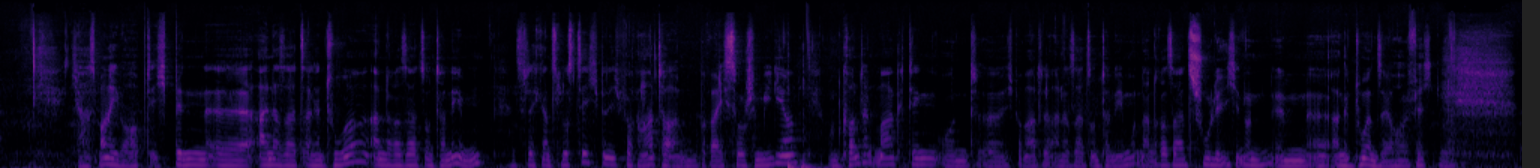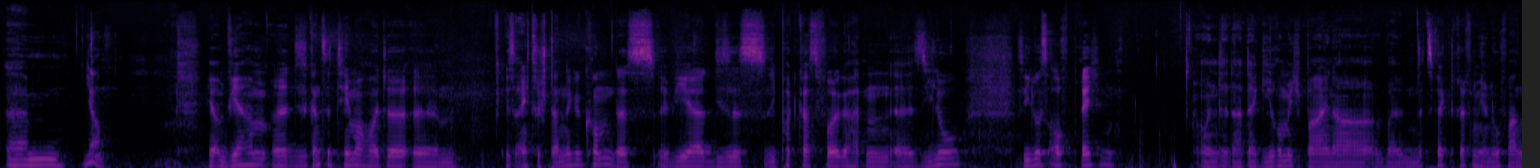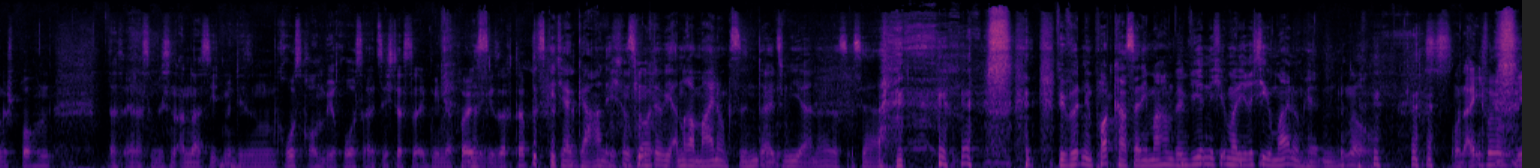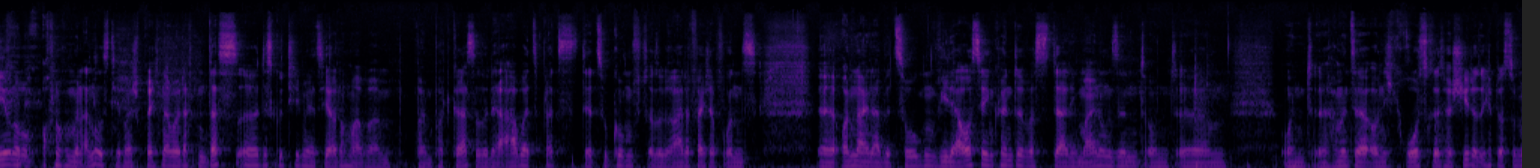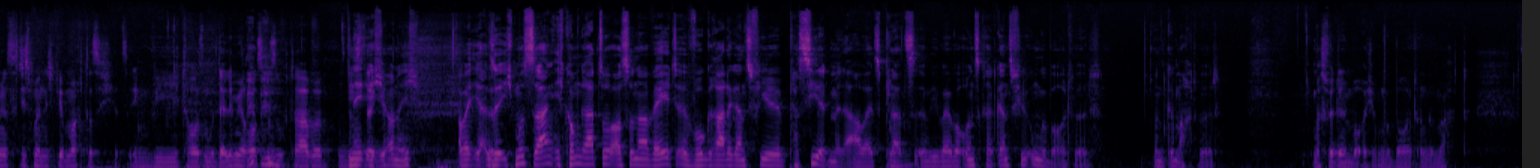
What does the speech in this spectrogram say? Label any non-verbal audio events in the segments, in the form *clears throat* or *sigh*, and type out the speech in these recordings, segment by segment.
Ja, was mache ich überhaupt? Ich bin äh, einerseits Agentur, andererseits Unternehmen. Das ist vielleicht ganz lustig. Bin ich Berater im Bereich Social Media und Content Marketing und äh, ich berate einerseits Unternehmen und andererseits schule ich in, in äh, Agenturen sehr häufig. Ja. Ähm, ja. Ja, und wir haben äh, dieses ganze Thema heute ähm, ist eigentlich zustande gekommen, dass wir dieses die Podcast-Folge hatten äh, Silo Silos aufbrechen und da hat der Giro mich bei einer, beim Netzwerktreffen in Hannover angesprochen, dass er das ein bisschen anders sieht mit diesen Großraumbüros, als ich das da irgendwie in der Folge das, gesagt habe. Das geht ja gar nicht, dass Leute wie anderer Meinung sind als wir. Ne? Das ist ja. *laughs* wir würden den Podcast ja nicht machen, wenn wir nicht immer die richtige Meinung hätten. Genau. Und eigentlich wollten wir noch, auch noch über ein anderes Thema sprechen, aber wir dachten, das äh, diskutieren wir jetzt ja auch nochmal beim, beim Podcast. Also der Arbeitsplatz der Zukunft, also gerade vielleicht auf uns äh, Onliner bezogen, wie der aussehen könnte, was da die Meinungen sind und ähm, und äh, haben uns ja auch nicht groß recherchiert. Also ich habe das zumindest diesmal nicht gemacht, dass ich jetzt irgendwie tausend Modelle mir rausgesucht *clears throat* habe. Nee, ich gibt. auch nicht. Aber also ich muss sagen, ich komme gerade so aus so einer Welt, äh, wo gerade ganz viel passiert mit Arbeitsplatz, mhm. irgendwie, weil bei uns gerade ganz viel umgebaut wird und gemacht wird. Was wird denn bei euch umgebaut und gemacht?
